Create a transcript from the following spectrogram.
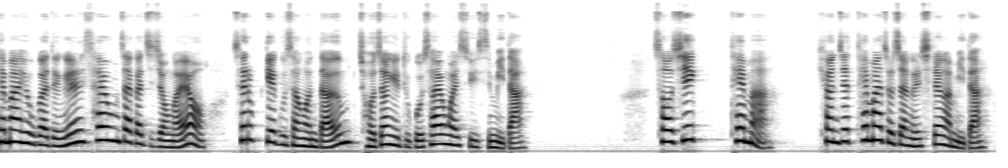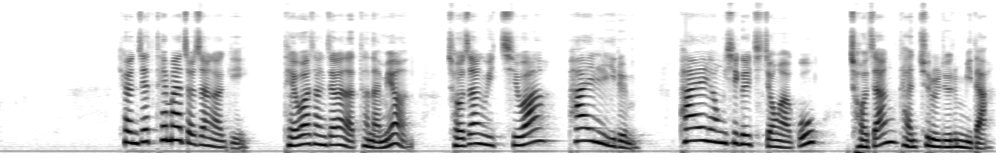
테마 효과 등을 사용자가 지정하여 새롭게 구성한 다음 저장해 두고 사용할 수 있습니다. 서식, 테마, 현재 테마 저장을 실행합니다. 현재 테마 저장하기, 대화 상자가 나타나면 저장 위치와 파일 이름, 파일 형식을 지정하고 저장 단추를 누릅니다.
